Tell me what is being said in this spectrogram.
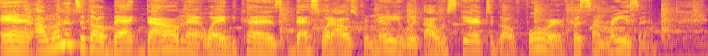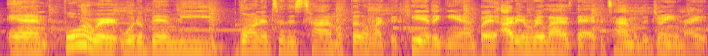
And I wanted to go back down that way because that's what I was familiar with. I was scared to go forward for some reason. And forward would have been me going into this time of feeling like a kid again, but I didn't realize that at the time of the dream, right?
